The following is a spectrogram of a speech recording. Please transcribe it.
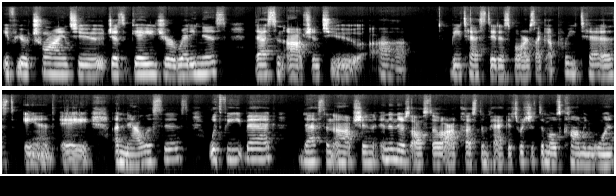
If you're trying to just gauge your readiness, that's an option to uh, be tested as far as like a pre-test and a analysis with feedback that's an option. And then there's also our custom package which is the most common one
